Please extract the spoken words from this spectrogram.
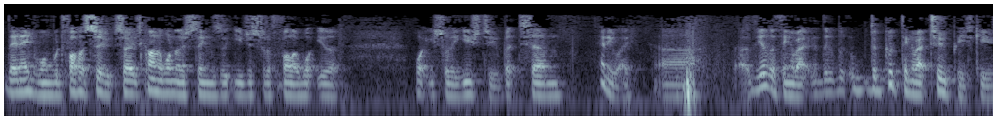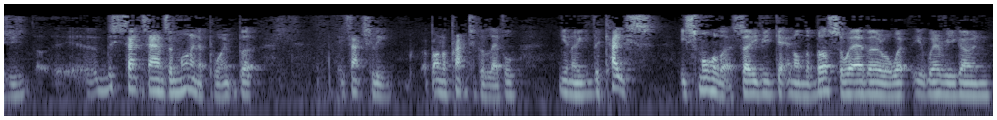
then everyone would follow suit. So it's kind of one of those things that you just sort of follow what you're, what you're sort of used to. But um, anyway, uh, the other thing about the, the good thing about two-piece cues is uh, this sounds a minor point, but it's actually on a practical level. You know, the case is smaller. So if you're getting on the bus or whatever, or wherever you're going,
